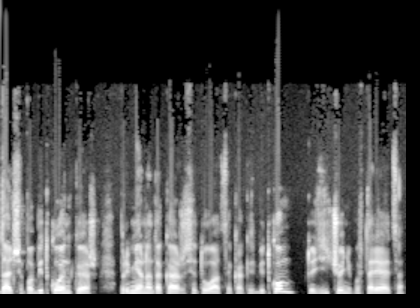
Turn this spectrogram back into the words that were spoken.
Дальше, по биткоин кэш. Примерно такая же ситуация, как и с битком. То есть ничего не повторяется.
